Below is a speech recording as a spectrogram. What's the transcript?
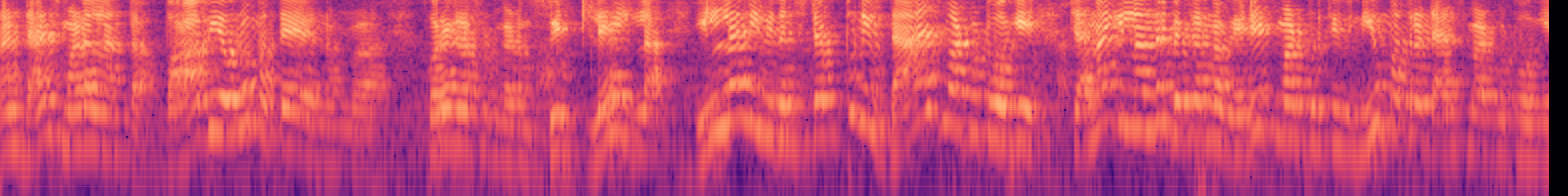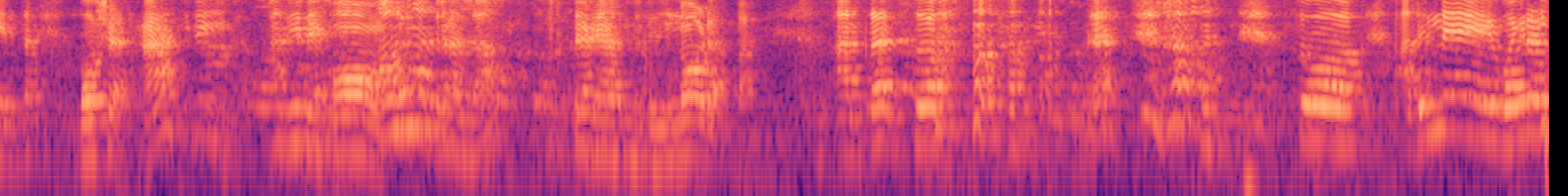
ನಾನು ಡ್ಯಾನ್ಸ್ ಮಾಡಲ್ಲ ಅಂತ. ಬಾಬಿ ಅವರು ಮತ್ತು ನಮ್ಮ ಕೊರಿಯೋಗ್ರಾಫರ್ ಮೇಡಮ್ ಬಿಡ್ಲೇ ಇಲ್ಲ. ಇಲ್ಲ ನೀವು ಇದನ್ನ ಸ್ಟೆಪ್ ನೀವು ಡ್ಯಾನ್ಸ್ ಮಾಡಿಬಿಟ್ಟು ಹೋಗಿ ಚೆನ್ನಾಗಿಲ್ಲ ಅಂದರೆ ಬೇಕಾದ್ರೆ ನಾವು ಎಡಿಟ್ ಮಾಡಿಬಿಡ್ತೀವಿ. ನೀವು ಮಾತ್ರ ಡ್ಯಾನ್ಸ್ ಮಾಡಿಬಿಟ್ಟು ಹೋಗಿ ಅಂತ. ಬಹುಶಃ ಅದಿದೆ ಮಾತ್ರ ಅಲ್ಲ. ತಡೆ ಆದ್ಮೇಲೆ ನೋಡಪ್ಪ. ಅಂತ ಸೊ ಸೊ ಅದನ್ನೇ ವೈರಲ್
